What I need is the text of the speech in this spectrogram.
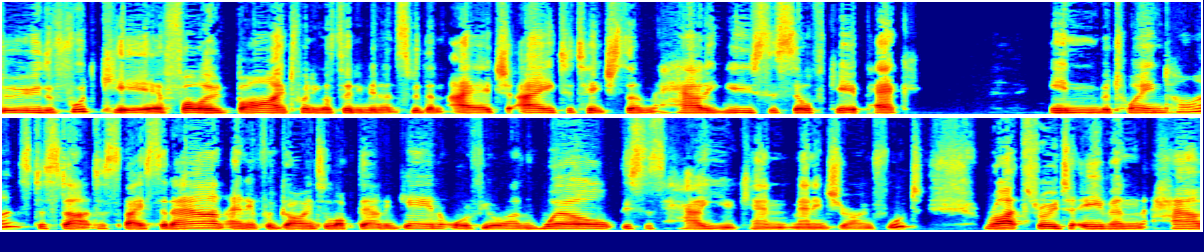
do the foot care followed by 20 or 30 minutes with an AHA to teach them how to use the self care pack in between times to start to space it out. And if we go into lockdown again, or if you're unwell, this is how you can manage your own foot, right through to even how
